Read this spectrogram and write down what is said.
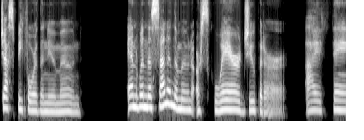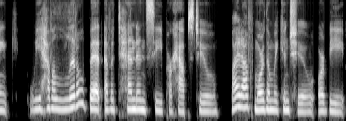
just before the new moon. And when the sun and the moon are square Jupiter, I think we have a little bit of a tendency perhaps to bite off more than we can chew or be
